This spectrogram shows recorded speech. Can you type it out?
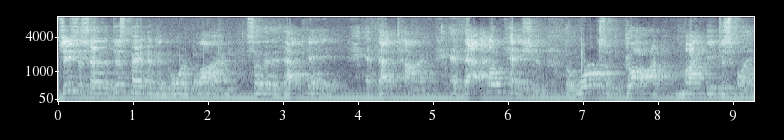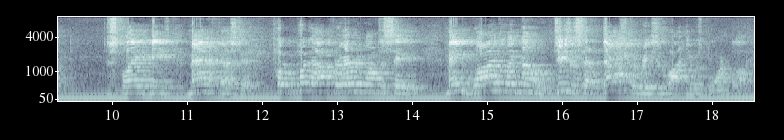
Jesus said that this man had been born blind so that at that day, at that time, at that location, the works of God might be displayed. Displayed means manifested, put, put out for everyone to see made widely known. Jesus said that's the reason why he was born blind.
